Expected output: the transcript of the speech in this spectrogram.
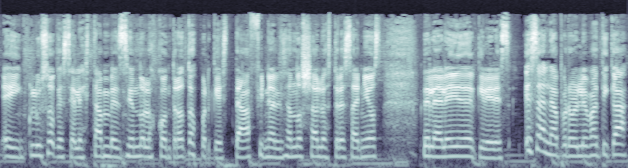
e incluso que se le están venciendo los contratos porque está finalizando ya los tres años de la ley de alquileres. Esa es la problemática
